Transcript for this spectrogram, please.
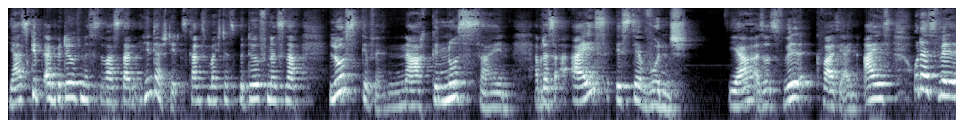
Ja, es gibt ein Bedürfnis, was dann hintersteht. Es kann zum Beispiel das Bedürfnis nach Lust gewinnen, nach Genuss sein. Aber das Eis ist der Wunsch. Ja, also es will quasi ein Eis oder es will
